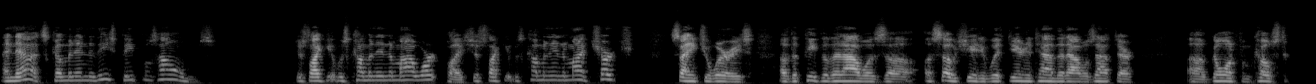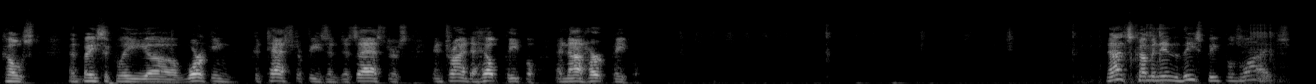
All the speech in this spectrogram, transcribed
And now it's coming into these people's homes, just like it was coming into my workplace, just like it was coming into my church sanctuaries of the people that I was uh, associated with during the time that I was out there uh, going from coast to coast and basically uh, working catastrophes and disasters and trying to help people and not hurt people. Now it's coming into these people's lives.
